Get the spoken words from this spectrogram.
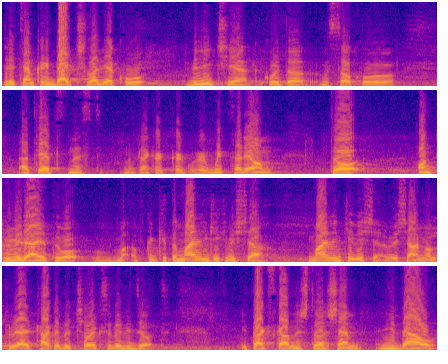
перед тем, как дать человеку величие, какую-то высокую ответственность, например, как, как, как быть царем, то он проверяет его в, в каких-то маленьких вещах. Маленькими веща, вещами он проверяет, как этот человек себя ведет. И так сказано, что Ашем не дал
